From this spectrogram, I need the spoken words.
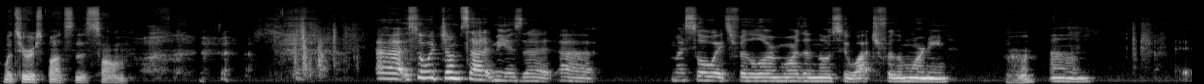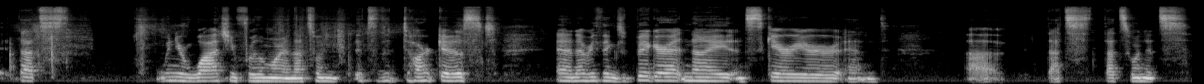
What's your response to this psalm? Uh, so what jumps out at me is that uh, my soul waits for the Lord more than those who watch for the morning. Uh-huh. Um, that's when you're watching for the morning. That's when it's the darkest, and everything's bigger at night and scarier, and uh, that's that's when it's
